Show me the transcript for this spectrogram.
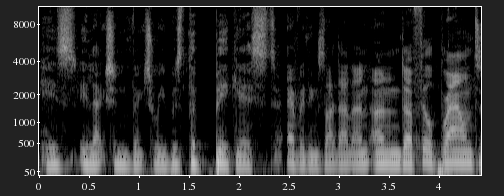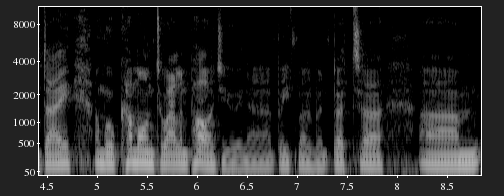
His election victory was the biggest. Everything's like that. And, and uh, Phil Brown today, and we'll come on to Alan Pardew in a brief moment. But uh, um,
